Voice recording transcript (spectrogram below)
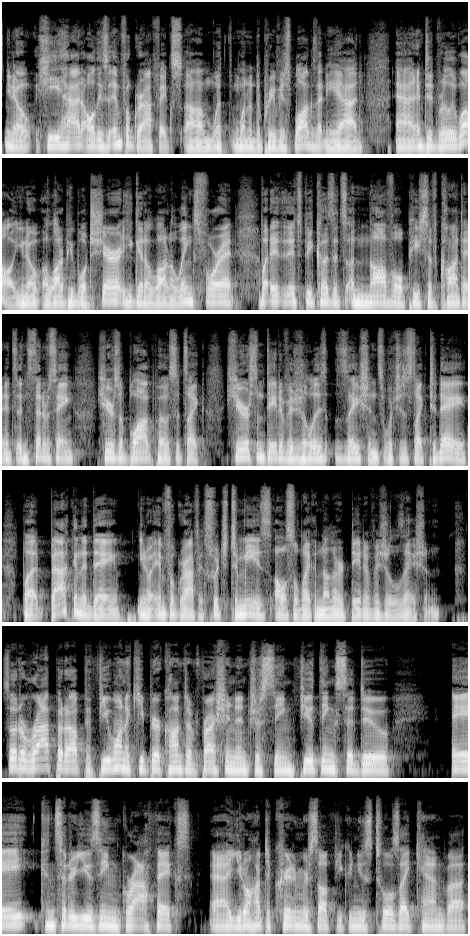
you know, he had all these infographics, um, with one of the previous blogs that he had and it did really well. You know, a lot of people would share it. He get a lot of links for it, but it, it's because it's a novel piece of content. It's instead of saying, here's a blog post, it's like, here are some data visualizations, which is like today, but back in the day, you know, infographics, which to me is also like another data visualization. So to wrap it up, if you want to keep your content fresh and interesting, few things to do. A, consider using graphics Uh, you don't have to create them yourself. You can use tools like Canva.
